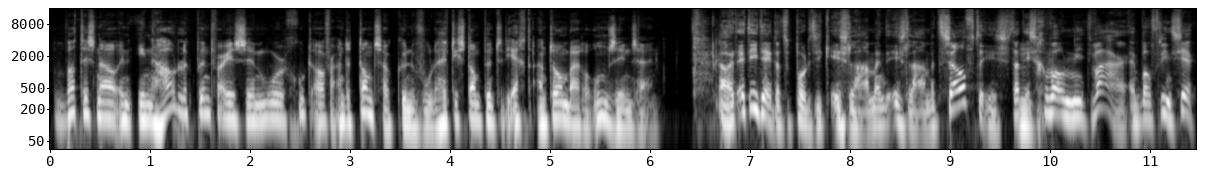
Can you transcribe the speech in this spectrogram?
wat is nou een inhoudelijk punt waar je Zemmour goed over aan de tand zou kunnen voelen? Heeft hij standpunten die echt aantoonbare onzin zijn? Nou, het, idee dat de politiek islam en de islam hetzelfde is, dat hm. is gewoon niet waar. En bovendien zeer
